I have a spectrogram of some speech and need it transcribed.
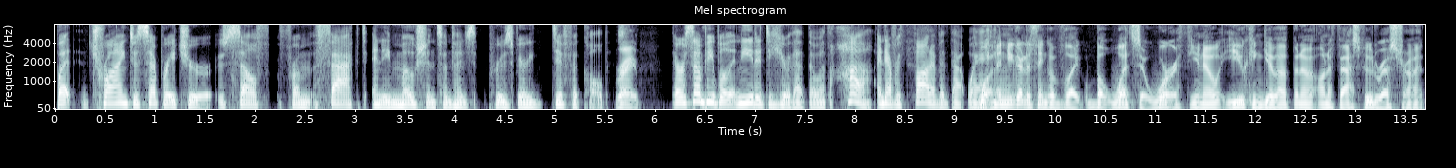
But trying to separate yourself from fact and emotion sometimes proves very difficult. Right. There are some people that needed to hear that, though. With, huh, I never thought of it that way. Well, and you got to think of like, but what's it worth? You know, you can give up in a, on a fast food restaurant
